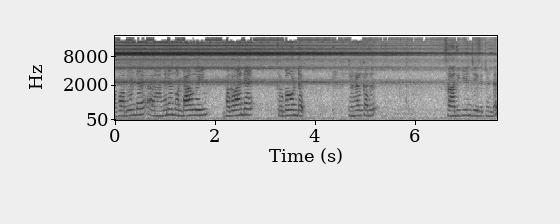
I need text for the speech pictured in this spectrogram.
അപ്പോൾ അതുകൊണ്ട് അങ്ങനെ അങ്ങനെയൊന്നും ഉണ്ടാവുകയും ഭഗവാന്റെ കൃപ കൊണ്ട് ഞങ്ങൾക്കത് സാധിക്കുകയും ചെയ്തിട്ടുണ്ട്.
